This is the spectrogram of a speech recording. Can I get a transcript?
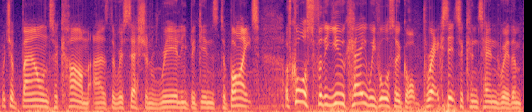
which are bound to come as the recession really begins to bite. Of course, for the UK, we've also got Brexit to contend with, and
